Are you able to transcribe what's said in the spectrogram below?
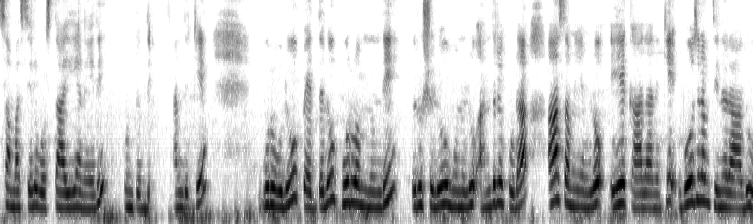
సమస్యలు వస్తాయి అనేది ఉంటుంది. అందుకే గురువులు పెద్దలు పూర్వం నుండి ఋషులు మునులు అందరూ కూడా ఆ సమయంలో ఏ కాలానికి భోజనం తినరాదు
